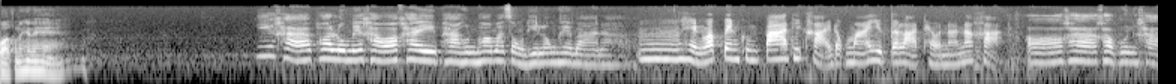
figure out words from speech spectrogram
บอกแน่ๆ พี่คะพอรู้ไหมคะว่าใครพาคุณพ่อมาส่งที่โรงพยาบาลนะคะ อืมเห็นว่าเป็นคุณป้าที่ขายดอกไม้อยู่ตลาดแถวนั้นนะคะอ๋อค่ะ ขอบคุณค่ะ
